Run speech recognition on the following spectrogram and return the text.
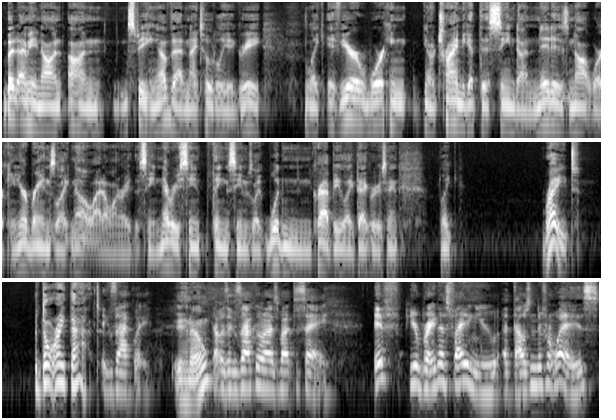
But I mean, on on speaking of that, and I totally agree Like if you're working, you know, trying to get this scene done and it is not working, your brain's like, no, I don't want to write the scene. And every scene thing seems like wooden and crappy, like Decker was saying. Like, write, but don't write that. Exactly. You know? That was exactly what I was about to say. If your brain is fighting you a thousand different ways,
